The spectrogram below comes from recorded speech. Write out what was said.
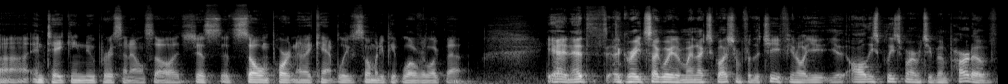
uh, in taking new personnel. So it's just it's so important, and I can't believe so many people overlook that. Yeah, and that's a great segue to my next question for the chief. You know, you, you, all these police departments you've been part of,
